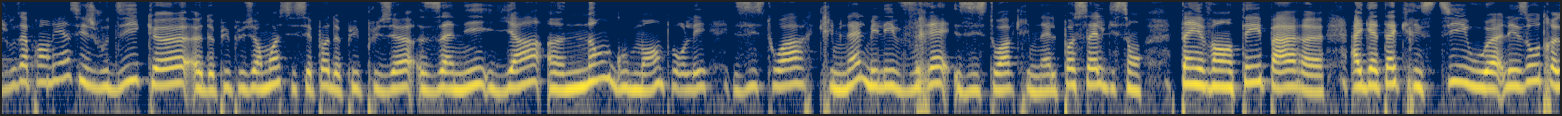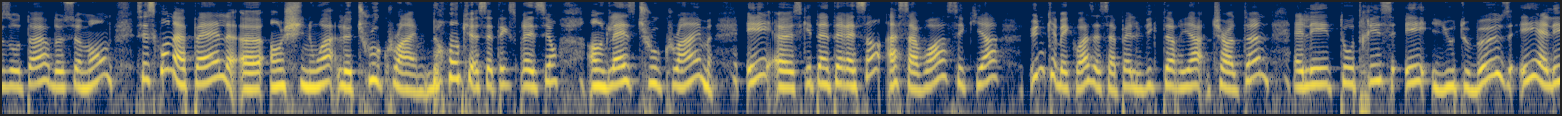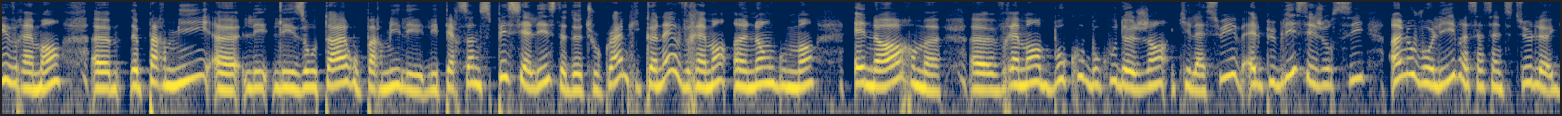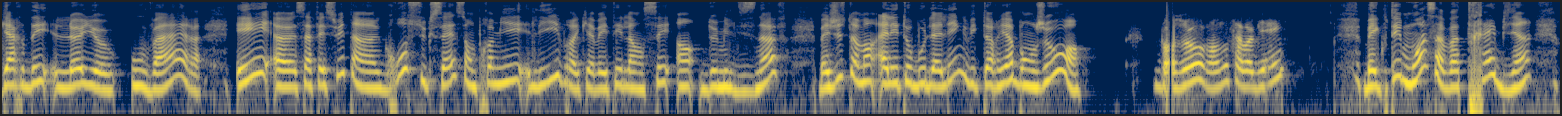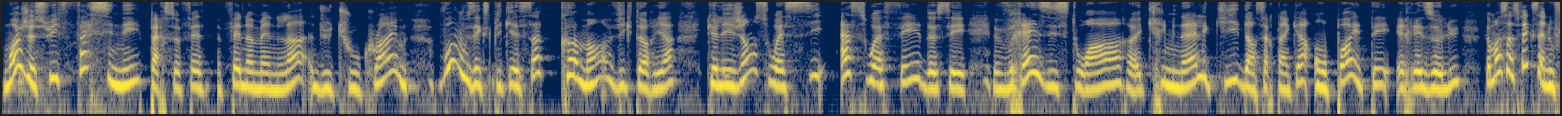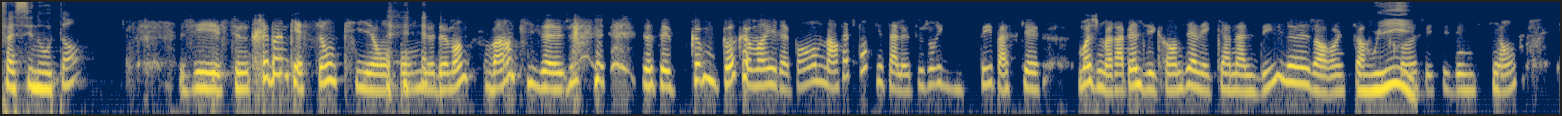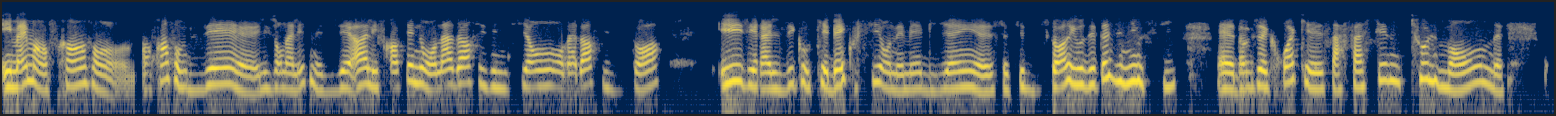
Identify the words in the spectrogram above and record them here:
Je vous apprends rien si je vous dis que euh, depuis plusieurs mois, si c'est pas depuis plusieurs années, il y a un engouement pour les histoires criminelles, mais les vraies histoires criminelles, pas celles qui sont inventées par euh, Agatha Christie ou euh, les autres auteurs de ce monde. C'est ce qu'on appelle en chinois le true crime. Donc cette expression anglaise true crime. Et ce qui est intéressant à savoir, c'est qu'il y a une québécoise, elle s'appelle Victoria Charlton. Elle est autrice et youtubeuse et elle est vraiment euh, parmi euh, les, les, auteurs ou parmi les, les, personnes spécialistes de true crime qui connaît vraiment un engouement énorme, euh, vraiment beaucoup beaucoup de gens qui la suivent. Elle publie ces jours-ci un nouveau livre, ça s'intitule Garder l'œil ouvert et ça fait suite à un gros succès, son premier livre qui avait été lancé en 2019. Ben justement, elle est au bout de la ligne. Victoria, bonjour. Bonjour, bonjour, ça va bien? Ben écoutez, moi ça va très bien. Moi je suis fascinée par ce phénomène-là du true crime. Vous vous expliquez ça comment, Victoria, que les gens soient si assoiffés de ces vraies histoires euh, criminelles qui, dans certains cas, ont pas été résolues? Comment ça se fait que ça nous fascine autant? C'est une très bonne question, puis on, me le demande souvent, puis je, je, sais comme pas comment y répondre. Mais en fait, je pense que ça a toujours existé parce que moi, je me rappelle, j'ai grandi avec Canal D, là, genre un sort oui. et ses émissions. Et même en France, on, en France, on me disait, euh, les journalistes me disaient, ah, les Français, nous, on adore ces émissions, on adore ces histoires. Et j'ai réalisé qu'au Québec aussi, on aimait bien euh, ce type d'histoire et aux États-Unis aussi. Euh, donc, je crois que ça fascine tout le monde.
